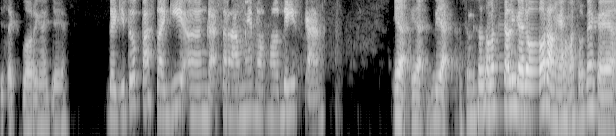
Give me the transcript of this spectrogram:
Just exploring aja. Udah gitu pas lagi eh, nggak uh, serame normal days kan? Ya, ya, dia sama sekali nggak ada orang ya. Maksudnya kayak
